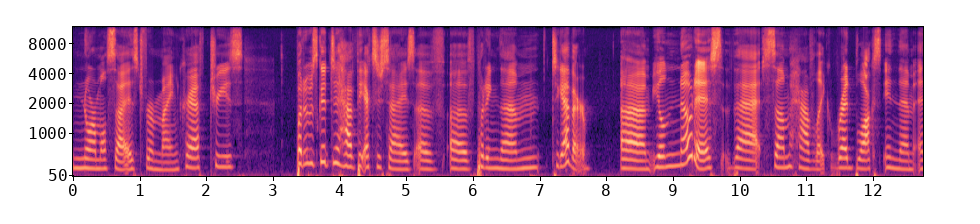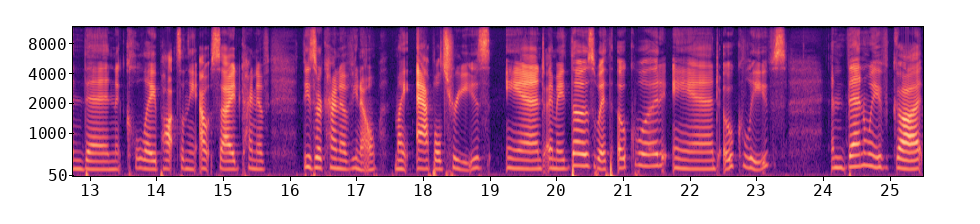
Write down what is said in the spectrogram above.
normal sized for Minecraft trees. But it was good to have the exercise of, of putting them together. Um, you'll notice that some have like red blocks in them and then clay pots on the outside kind of these are kind of, you know, my apple trees. And I made those with oak wood and oak leaves. And then we've got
